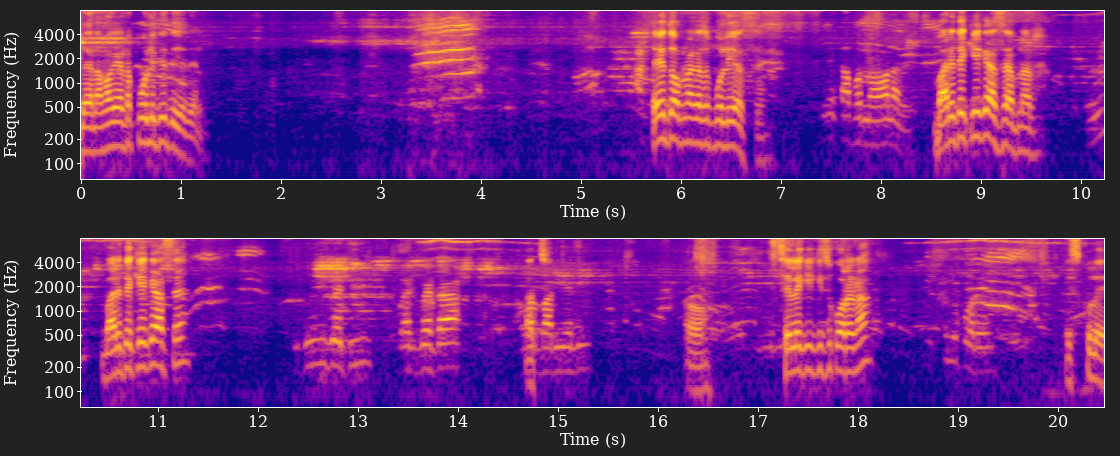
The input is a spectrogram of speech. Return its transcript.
দেন আমাকে একটা পলিতে দিয়ে দেন। এই তো আপনার কাছে পলি আছে। বাড়িতে কে কে আছে আপনার? বাড়িতে কে কে আছে? দুই বেটি এক বেটা আমার বাড়ি এলি ও। ছেলে কি কিছু করে না? স্কুলে পড়ে। স্কুলে?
